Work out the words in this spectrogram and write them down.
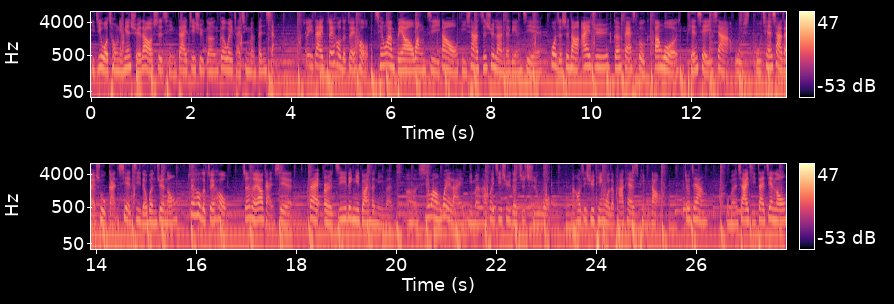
以及我从里面学到的事情，再继续跟各位宅青们分享。所以在最后的最后，千万不要忘记到底下资讯栏的连结，或者是到 IG 跟 Facebook 帮我填写一下五五千下载数感谢祭的问卷哦。最后的最后，真的要感谢在耳机另一端的你们，呃，希望未来你们还会继续的支持我，然后继续听我的 Podcast 频道。就这样，我们下一集再见喽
